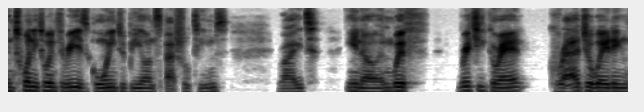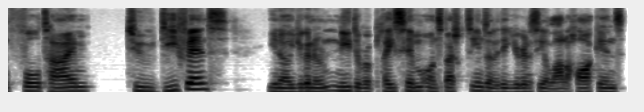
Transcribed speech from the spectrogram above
in 2023 is going to be on special teams, right? You know, and with Richie Grant graduating full time to defense, you know, you're going to need to replace him on special teams. And I think you're going to see a lot of Hawkins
